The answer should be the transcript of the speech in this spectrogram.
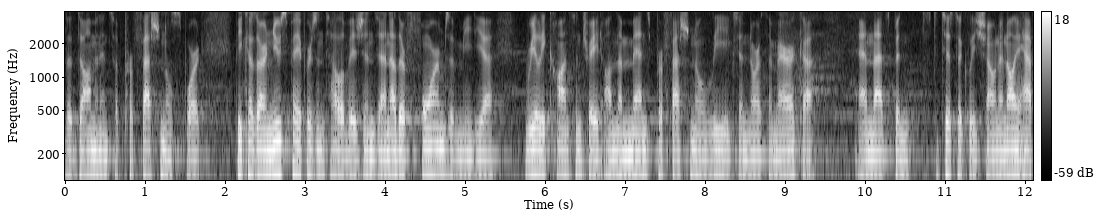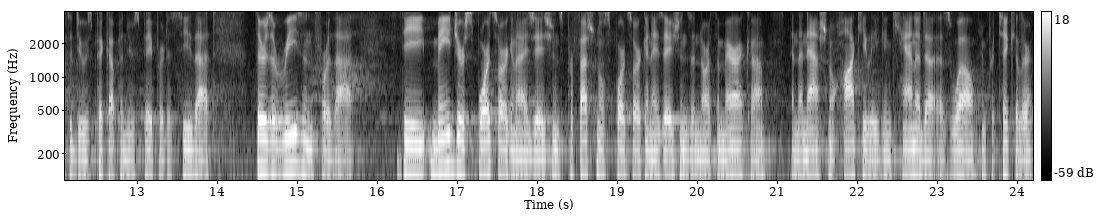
the dominance of professional sport because our newspapers and televisions and other forms of media really concentrate on the men's professional leagues in North America. And that's been statistically shown, and all you have to do is pick up a newspaper to see that. There's a reason for that the major sports organizations, professional sports organizations in North America, and the National Hockey League in Canada as well, in particular,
